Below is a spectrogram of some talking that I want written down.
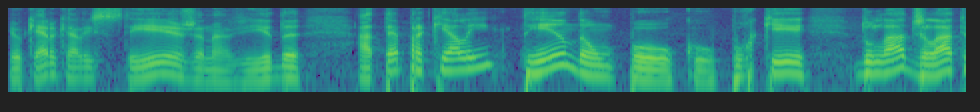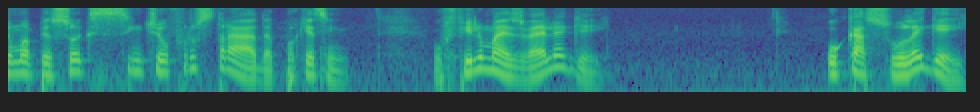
eu quero que ela esteja na vida, até para que ela entenda um pouco. Porque do lado de lá tem uma pessoa que se sentiu frustrada. Porque, assim, o filho mais velho é gay, o caçula é gay.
